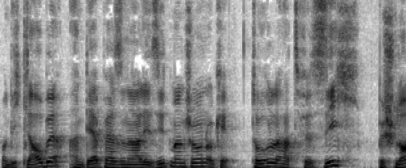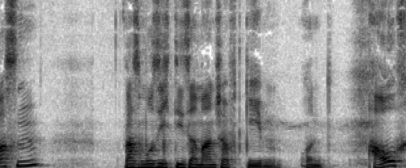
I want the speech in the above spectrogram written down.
Und ich glaube, an der Personalie sieht man schon, okay, Tuchel hat für sich beschlossen, was muss ich dieser Mannschaft geben? Und Auch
